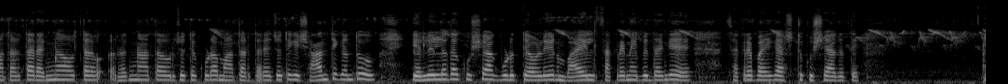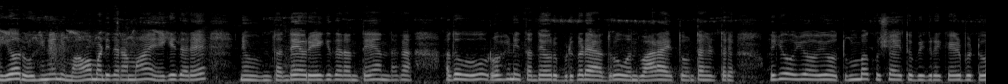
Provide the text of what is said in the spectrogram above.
ಮಾತಾಡ್ತಾ ರಂಗನಾಥ ರಂಗನಾಥ್ ಅವ್ರ ಜೊತೆ ಕೂಡ ಮಾತಾಡ್ತಾರೆ. ಜೊತೆಗೆ ಶಾಂತಿಗಂತೂ ಎಲ್ಲಿಲ್ಲದ ಖುಷಿ ಆಗ್ಬಿಡುತ್ತೆ. ಅವಳೇನು ಬಾಯಲ್ಲಿ ಸಕ್ಕರೆನೇ ಬಿದ್ದಂಗೆ ಸಕ್ಕರೆ ಬಾಯಿಗೆ ಅಷ್ಟು ಖುಷಿ ಆಗುತ್ತೆ. ಅಯ್ಯೋ, ರೋಹಿಣಿ ನಿಮ್ಮ ಮಾವ ಮಾಡಿದಾರಮ್ಮ, ಹೇಗಿದ್ದಾರೆ? ನೀವು ತಂದೆಯವರು ಹೇಗಿದ್ದಾರಂತೆ ಅಂದಾಗ, ಅದು ರೋಹಿಣಿ ತಂದೆಯವರು ಬಿಡುಗಡೆ ಆದರು ಒಂದು ವಾರ ಆಯಿತು ಅಂತ ಹೇಳ್ತಾರೆ. ಅಯ್ಯೋ ಅಯ್ಯೋ ಅಯ್ಯೋ, ತುಂಬ ಖುಷಿ ಆಯಿತು ಬಿಗ್ರೆ ಕೇಳಿಬಿಟ್ಟು,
